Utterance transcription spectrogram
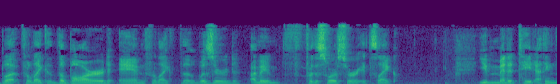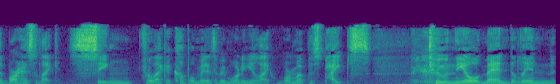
but for like the bard and for like the wizard, I mean, for the sorcerer, it's like you meditate. I think the bard has to like sing for like a couple minutes every morning. You like warm up his pipes, tune the old mandolin.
